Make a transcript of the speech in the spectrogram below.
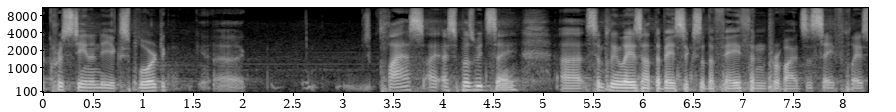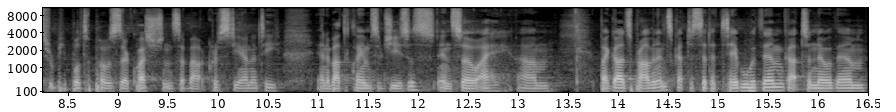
a Christianity Explored uh, class, I, I, suppose we'd say, uh, simply lays out the basics of the faith and provides a safe place for people to pose their questions about Christianity and about the claims of Jesus. And so I, um, by God's providence, got to sit at the table with them, got to know them,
